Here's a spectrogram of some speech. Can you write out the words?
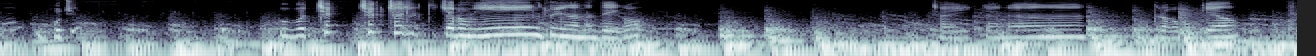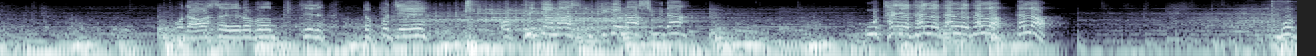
어, 뭐지? 뭐, 뭐, 책, 책 찾을 때처럼 잉 소리 났는데, 이거? 자 일단은 들어가 볼게요. 어 나왔어요 여러분. 비- 몇 번째 어 비교 나왔습니다. 오 달려 달려 달려 달려 달려. 뭐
